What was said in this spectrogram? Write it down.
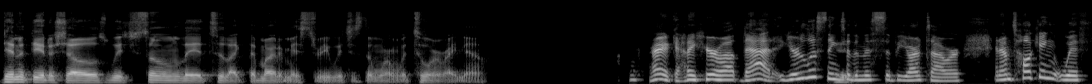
dinner theater shows, which soon led to like the murder mystery, which is the one we're touring right now. All right, gotta hear about that. You're listening Yeah. to the Mississippi Arts Hour, and I'm talking with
